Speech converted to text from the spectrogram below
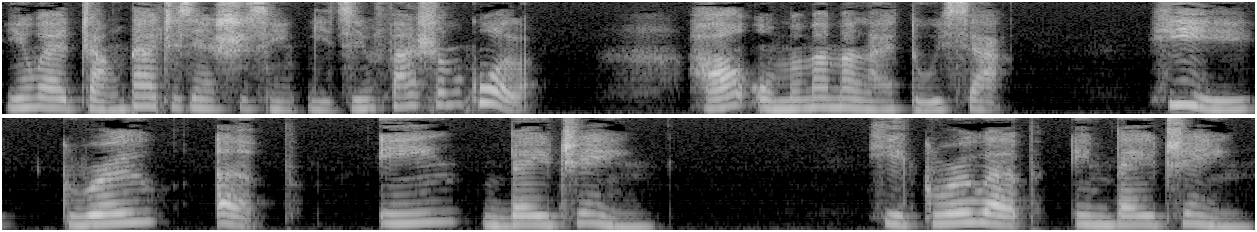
因为长大这件事情已经发生过了。好，我们慢慢来读一下。He grew up in Beijing. He grew up in Beijing.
